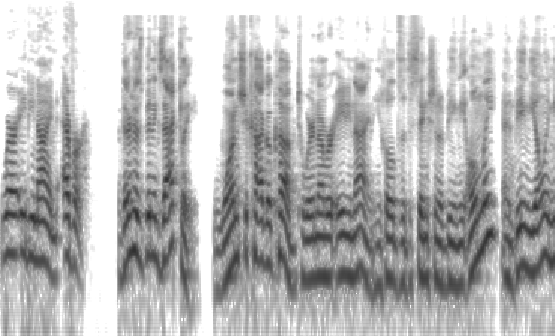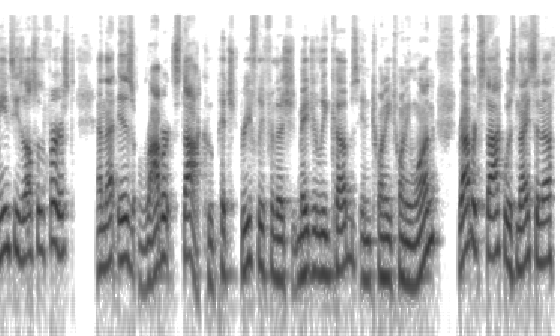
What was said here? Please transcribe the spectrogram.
wear 89 ever? There has been exactly one Chicago Cub to wear number 89. He holds the distinction of being the only, and being the only means he's also the first, and that is Robert Stock, who pitched briefly for the Major League Cubs in 2021. Robert Stock was nice enough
